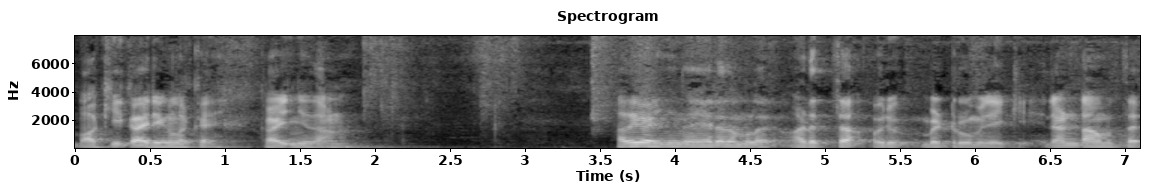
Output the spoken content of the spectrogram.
ബാക്കി കാര്യങ്ങളൊക്കെ കഴിഞ്ഞതാണ്. അത് കഴിഞ്ഞ് നേരെ നമ്മൾ അടുത്ത ഒരു ബെഡ്റൂമിലേക്ക് രണ്ടാമത്തെ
